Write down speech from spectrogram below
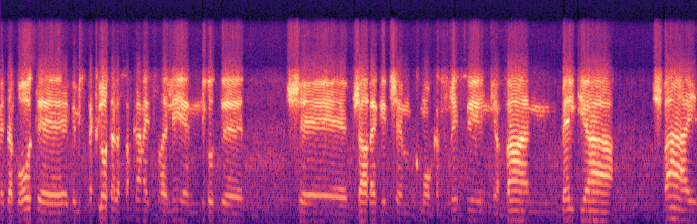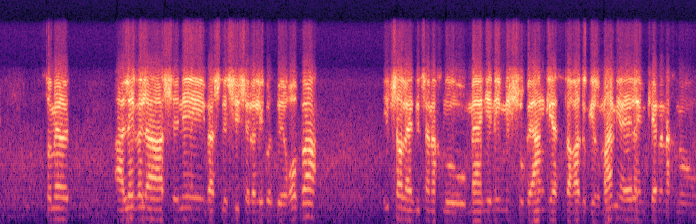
מדברות ומסתכלות על השחקן הישראלי הן ליגות שאפשר להגיד שהן כמו קפריסין, יוון, בלגיה, שווייץ, זאת אומרת ה-level השני והשלישי של הליגות באירופה. אי אפשר להגיד שאנחנו מעניינים מישהו באנגליה, ספרד או גרמניה, אלא אם כן אנחנו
